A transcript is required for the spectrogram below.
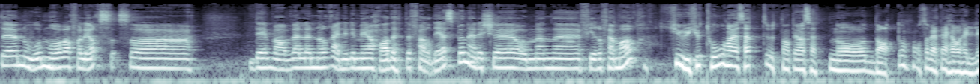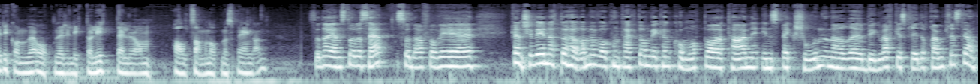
Det Noe må i hvert fall gjøres. Så det var vel Når regner de med å ha dette ferdig, Espen? Er det ikke om en eh, fire-fem år? 2022 har jeg sett, uten at jeg har sett noe dato. Og så vet jeg heller ikke om det åpner litt og litt, eller om alt sammen åpnes på en gang. Så da gjenstår det å se. Så da får vi Kanskje vi er nødt til å høre med våre kontakter om vi kan komme opp og ta en inspeksjon når eh, byggverket skrider frem, Christian?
